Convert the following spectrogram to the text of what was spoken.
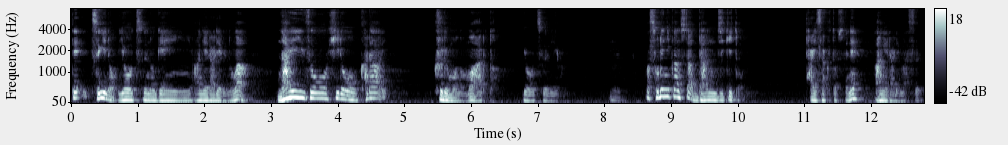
で、次の腰痛の原因挙げられるのが、内臓疲労から来るものもあると。腰痛には。うんまあ、それに関しては断食と対策としてね、挙げられます。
